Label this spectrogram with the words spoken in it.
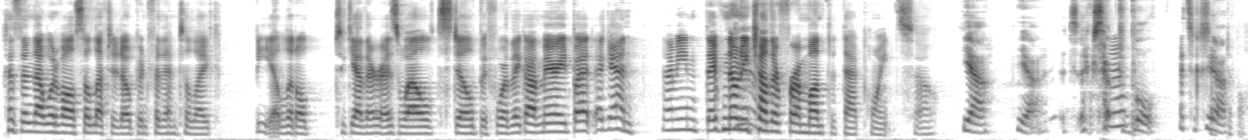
Because then that would have also left it open for them to, like, be a little together as well still before they got married. But again, I mean, they've known each other for a month at that point, so Yeah, yeah, it's acceptable. it's Yeah. acceptable.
